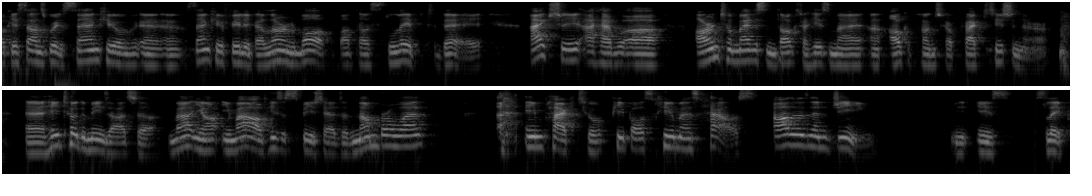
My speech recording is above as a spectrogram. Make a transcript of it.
Okay, sounds great. Thank you, uh, uh thank you, Philippe. I learned a lot about uh, sleep today. Actually, I have a oriental medicine doctor. He's my uh, acupuncture practitioner. Uh, he told me that uh, in one of his speech, that the number one impact to people's human health, other than gene, is sleep.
